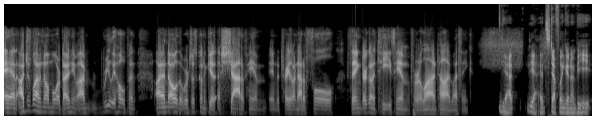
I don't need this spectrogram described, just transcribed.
and I just want to know more about him. I'm really hoping. I know that we're just going to get a shot of him in the trailer, not a full thing. They're going to tease him for a long time, I think. Yeah, yeah, it's definitely going to be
